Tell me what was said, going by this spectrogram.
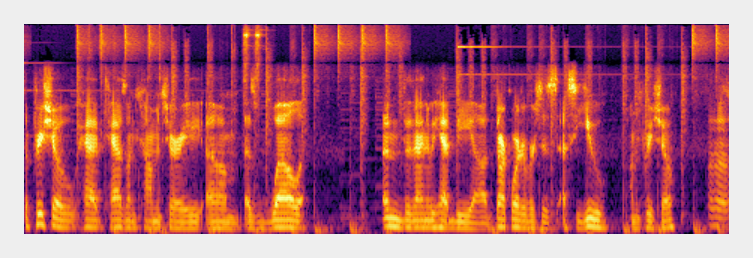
the pre-show had Taz on commentary um, as well, and then we had the uh, Dark Order versus SCU on the pre-show. hmm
